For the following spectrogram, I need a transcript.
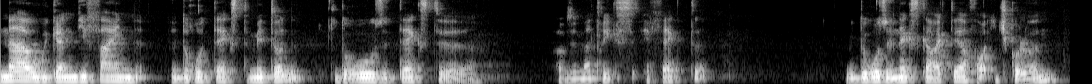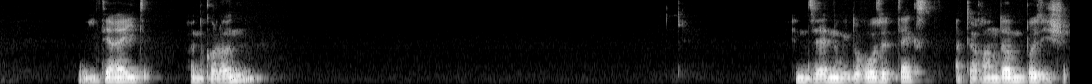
Now we can define a draw text method to draw the text uh, of the matrix effect. We draw the next character for each column. We iterate on column. And then we draw the text at a random position.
